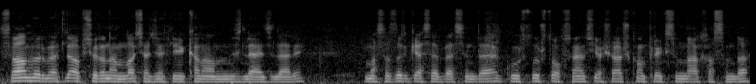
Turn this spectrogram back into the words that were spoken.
Salam hörmətli Abşeron Əmlak Agentliyi kanalının izləyiciləri. Masazır qəsəbəsində Qurtuluş 93 yaşayış kompleksinin arxasında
